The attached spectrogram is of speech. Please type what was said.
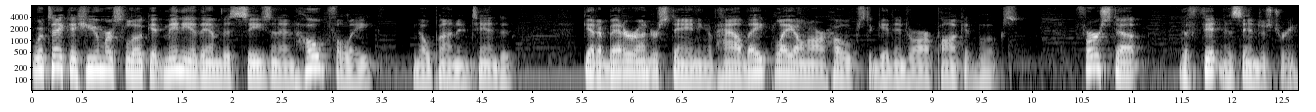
We'll take a humorous look at many of them this season and hopefully, no pun intended, get a better understanding of how they play on our hopes to get into our pocketbooks. First up, the fitness industry.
